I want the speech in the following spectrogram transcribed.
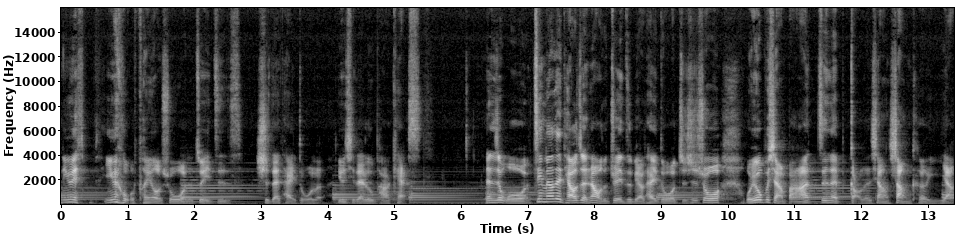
因为因为我朋友说我的罪字实在太多了，尤其在录 podcast，但是我尽量在调整，让我的锥子不要太多。只是说我又不想把它真的搞得像上课一样，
